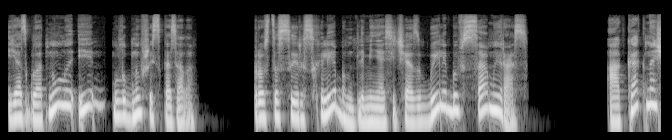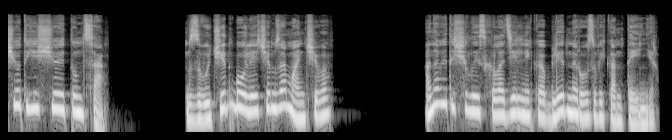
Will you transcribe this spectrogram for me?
я сглотнула и, улыбнувшись, сказала, «Просто сыр с хлебом для меня сейчас были бы в самый раз». А как насчет еще и тунца? Звучит более чем заманчиво. Она вытащила из холодильника бледно-розовый контейнер.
